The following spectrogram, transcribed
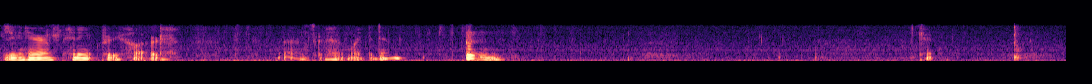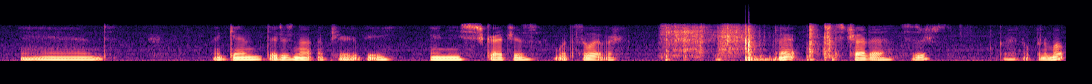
As you can hear, I'm hitting it pretty hard. Let's go ahead and wipe it down. okay. And again, there does not appear to be any scratches whatsoever. Alright, let's try the scissors. Go ahead and open them up.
